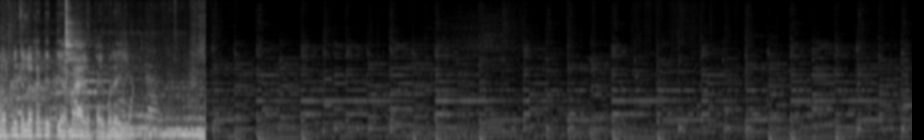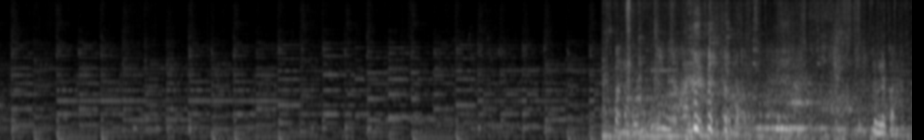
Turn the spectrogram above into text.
รถไม่แต่รถก็เตี้ยๆมากไปว่าได้อีอนขอเลยก่อน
